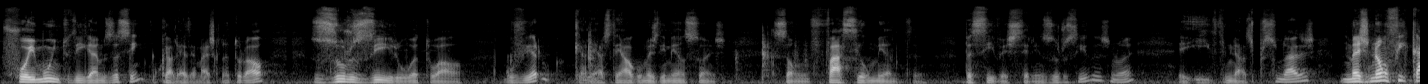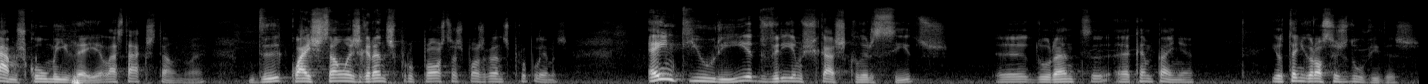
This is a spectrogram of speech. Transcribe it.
foi muito, digamos assim, o que aliás é mais que natural, zurzir o atual governo, que aliás tem algumas dimensões que são facilmente passíveis de serem zurzidas, não é? E determinados personagens, mas não ficámos com uma ideia, lá está a questão, não é? De quais são as grandes propostas para os grandes problemas. Em teoria, deveríamos ficar esclarecidos uh, durante a campanha. Eu tenho grossas dúvidas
